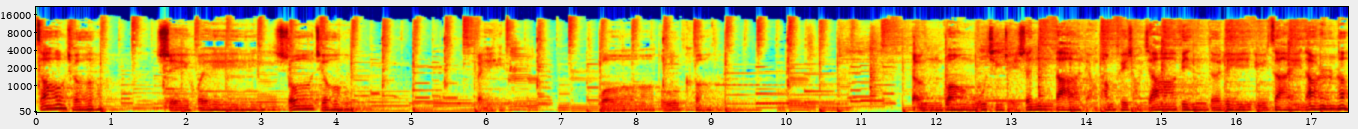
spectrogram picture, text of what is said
早着，谁会说就非我灯光无情追身打两趟退场嘉宾的礼遇在哪儿呢？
